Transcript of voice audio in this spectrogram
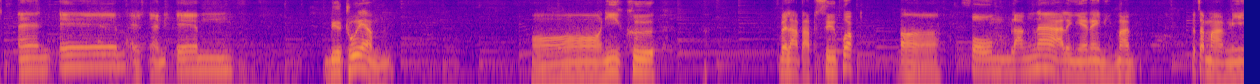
H&M H&M b e a u t r i u m อ๋อ นี่คือ เวลาแบบซื้อพวก เอ่อ โฟมล้างหน้า อะไรเงี้ยในนี่มา ก็จะมาแบบนี้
